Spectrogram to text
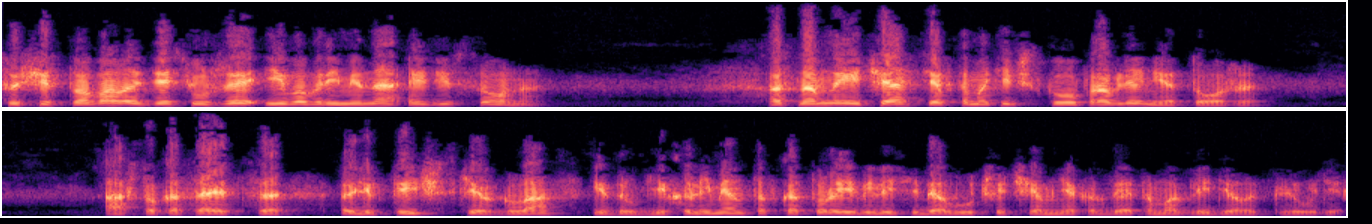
существовало здесь уже и во времена Эдисона. Основные части автоматического управления тоже — а что касается электрических глаз и других элементов, которые вели себя лучше, чем некогда это могли делать люди,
